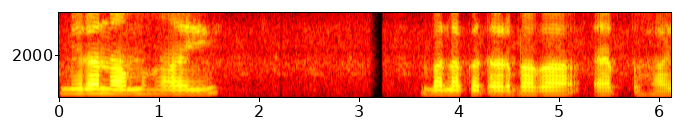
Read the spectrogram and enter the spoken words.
मेरा नाम है बलकतर बाबा ऐप है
